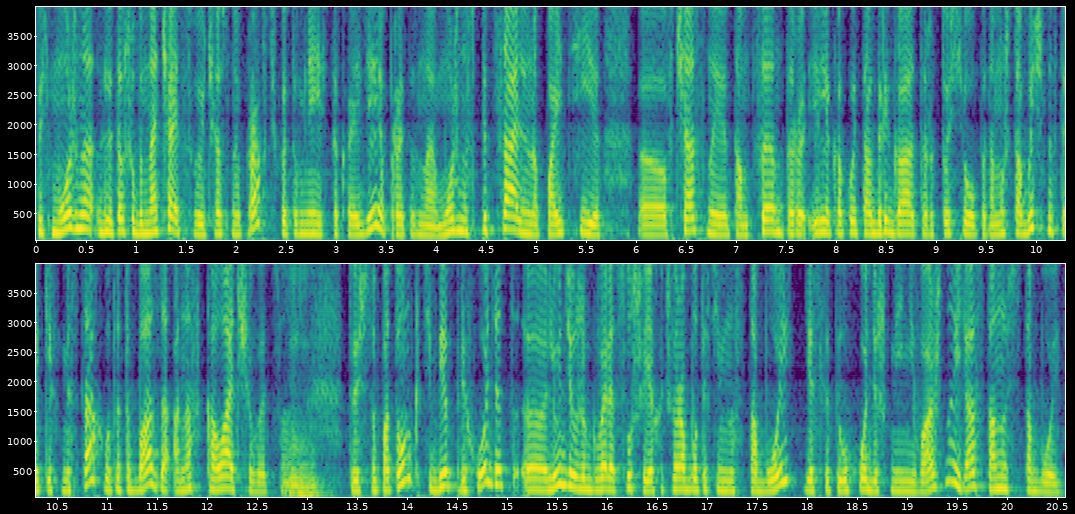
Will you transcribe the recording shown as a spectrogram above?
то есть можно для того, чтобы начать свою частную практику, это у меня есть такая идея, про это знаю, можно специально пойти э, в частный там центр или какой-то агрегатор, то все, потому что обычно в таких местах вот эта база, она сколачивается. Угу. То есть что потом к тебе приходят э, люди уже говорят, слушай, я хочу работать именно с тобой, если ты уходишь, мне не важно, я останусь с тобой.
